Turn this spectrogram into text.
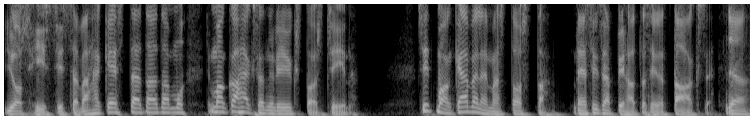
jos hississä vähän kestää tai jotain muu, niin mä oon kahdeksan yli 11 siinä. Sitten mä oon kävelemässä tosta, meidän sisäpihalta sinne taakse. Joo.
